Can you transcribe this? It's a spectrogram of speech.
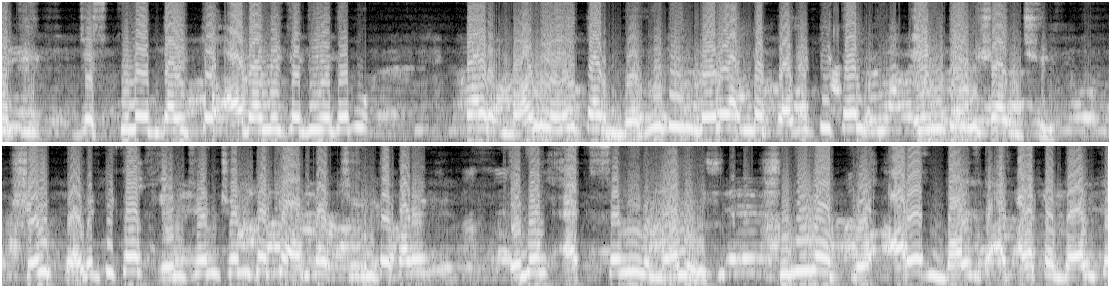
নাকি? যে স্কুলের দায়িত্ব আদানিকে দিয়ে দেবো? তার মানে তার বহুদিন ধরে একটা পলিটিক্যাল ইন্টেনশন ছিল। সেই পলিটিক্যাল ইন্টেনশনটাকে আমরা চিনতে পারিনি এবং এক শ্রেণির মানুষ শুধুমাত্র আরেক দল আরেকটা দলকে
